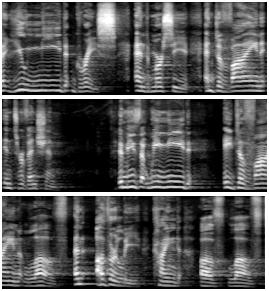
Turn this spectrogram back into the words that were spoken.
that you need grace and mercy and divine intervention. It means that we need a divine love, an otherly kind of love,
